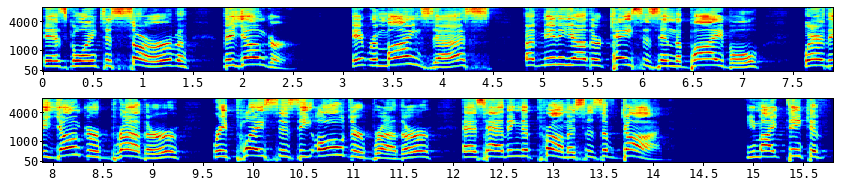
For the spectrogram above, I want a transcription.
is going to serve the younger. It reminds us of many other cases in the Bible where the younger brother replaces the older brother as having the promises of God. You might think of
